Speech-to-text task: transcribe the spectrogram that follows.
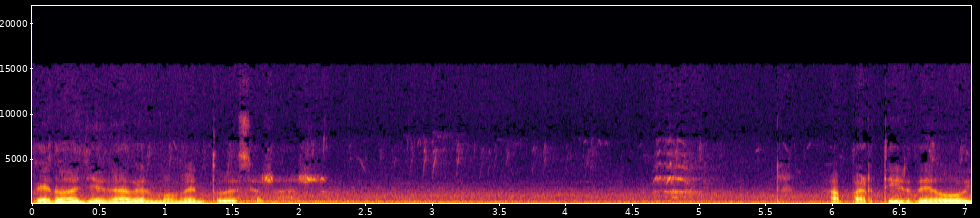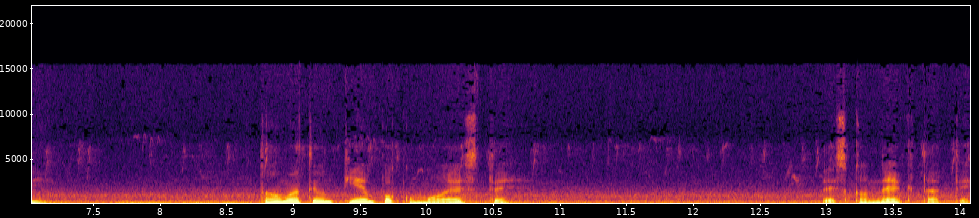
Pero ha llegado el momento de cerrar. A partir de hoy, tómate un tiempo como este. Desconéctate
